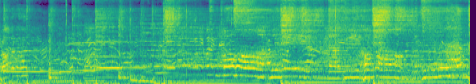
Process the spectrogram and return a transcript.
พร้อมกันนะครับโอ้มือนี้หน้าที่ของ Yeah.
